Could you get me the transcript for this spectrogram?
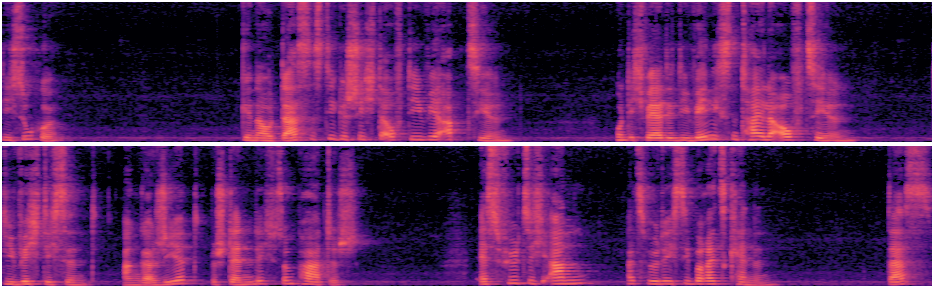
die ich suche. Genau das ist die Geschichte, auf die wir abzielen. Und ich werde die wenigsten Teile aufzählen, die wichtig sind. Engagiert, beständig, sympathisch. Es fühlt sich an, als würde ich sie bereits kennen. Das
